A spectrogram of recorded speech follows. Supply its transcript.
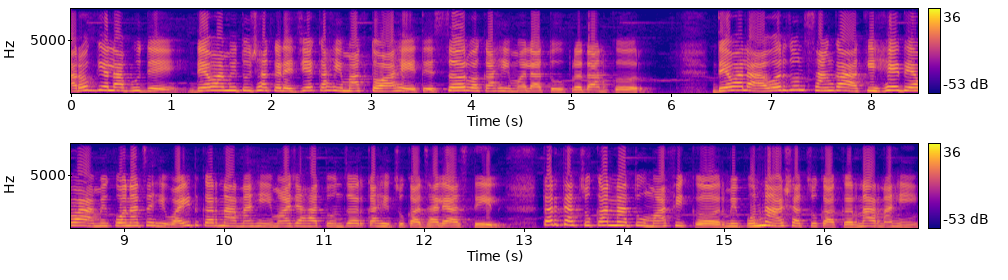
आरोग्य लाभू दे. देवा मी तुझ्याकडे जे काही मागतो आहे ते सर्व काही मला तू प्रदान कर. देवाला आवर्जून सांगा की हे देवा मी कोणाचंही वाईट करणार नाही. माझ्या हातून जर काही चुका झाल्या असतील तर त्या चुकांना तू माफी कर. मी पुन्हा अशा चुका करणार नाही.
